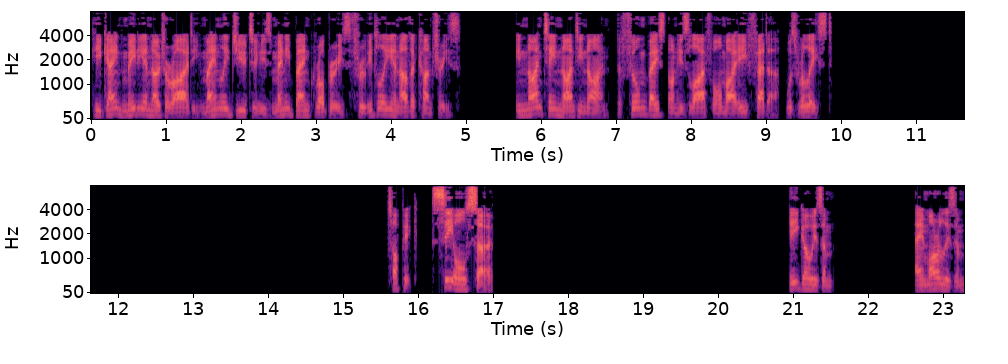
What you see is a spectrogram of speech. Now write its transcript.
He gained media notoriety mainly due to his many bank robberies through Italy and other countries. In 1999, the film based on his life Or My E Fata, was released. See also Egoism Amoralism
